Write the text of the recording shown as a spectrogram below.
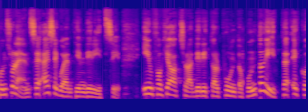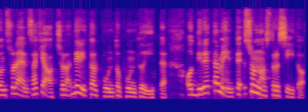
consulenze ai seguenti indirizzi: info chiocciola diritto al punto.it e consulenza chiocciola diritto al punto.it o direttamente sul nostro sito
